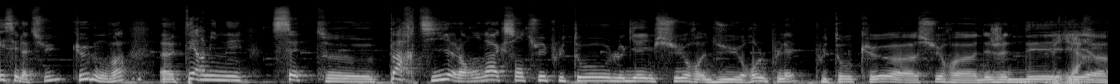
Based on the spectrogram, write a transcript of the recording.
Et c'est là-dessus que l'on va euh, terminer cette euh, partie. Alors on a accentué plutôt le game sur du roleplay plutôt que euh, sur euh, des jets de dés et, euh,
